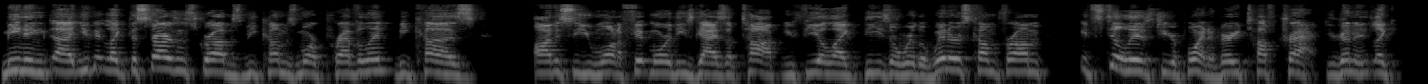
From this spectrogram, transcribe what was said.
meaning uh, you get like the stars and scrubs becomes more prevalent because obviously you want to fit more of these guys up top. You feel like these are where the winners come from. It still is, to your point, a very tough track. You're gonna like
